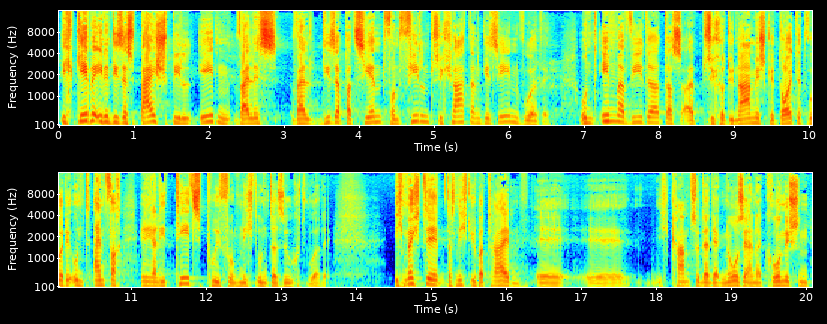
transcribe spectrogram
Ich gebe Ihnen dieses Beispiel eben, weil, es, weil dieser Patient von vielen Psychiatern gesehen wurde und immer wieder das psychodynamisch gedeutet wurde und einfach Realitätsprüfung nicht untersucht wurde. Ich möchte das nicht übertreiben. Äh, äh, ich kam zu der Diagnose einer chronischen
